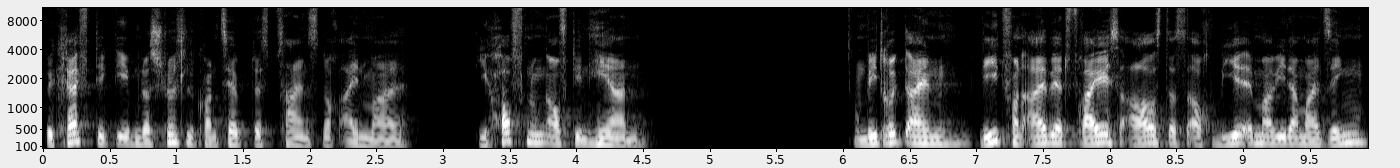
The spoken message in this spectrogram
bekräftigt eben das Schlüsselkonzept des Psalms noch einmal, die Hoffnung auf den Herrn. Und wie drückt ein Lied von Albert Freies aus, das auch wir immer wieder mal singen?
